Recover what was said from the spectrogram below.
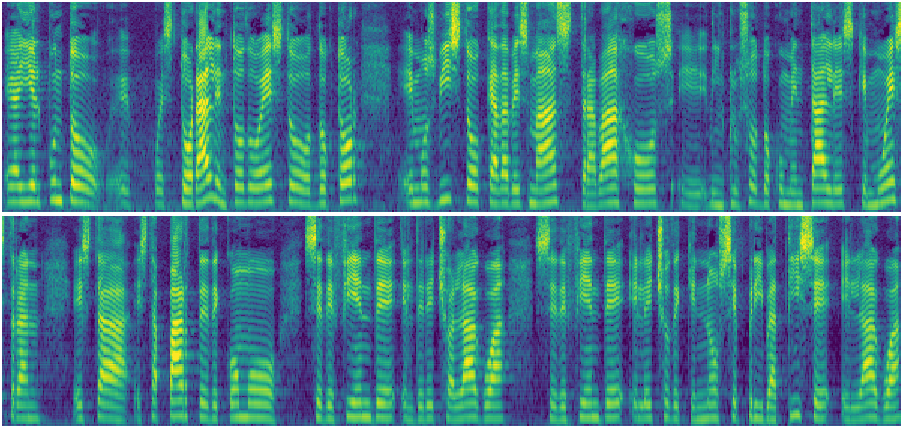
Eh, ahí el punto eh, pues toral en todo esto, doctor. Hemos visto cada vez más trabajos, eh, incluso documentales, que muestran esta, esta parte de cómo se defiende el derecho al agua, se defiende el hecho de que no se privatice el agua.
